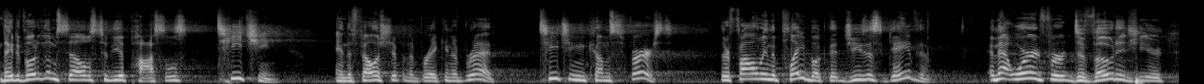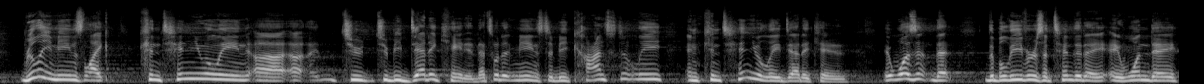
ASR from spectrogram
They devoted themselves to the apostles' teaching and the fellowship and the breaking of bread. Teaching comes first. They're following the playbook that Jesus gave them. And that word for devoted here really means like continuing uh, uh, to, to be dedicated. That's what it means to be constantly and continually dedicated. It wasn't that the believers attended a, a one day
